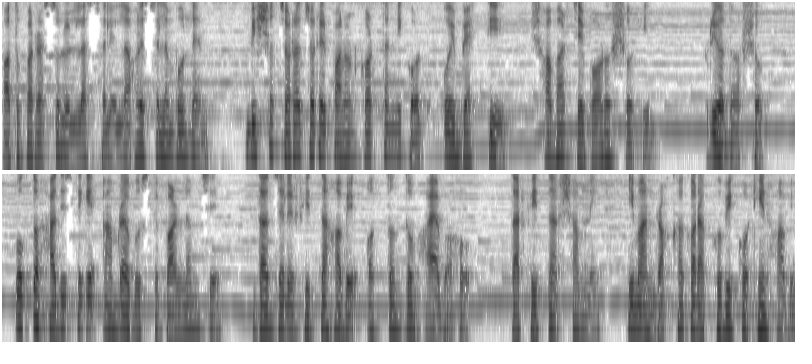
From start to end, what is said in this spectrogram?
অতপর রাসুল্লাহ সাল্লাহ সাল্লাম বললেন, বিশ্ব চরাচরের পালনকর্তার নিকট ওই ব্যক্তি সবার চেয়ে বড় শহীদ। প্রিয় দর্শক উক্ত হাদিস থেকে আমরা বুঝতে পারলাম যে দাজ্জালের ফিতনা হবে অত্যন্ত ভয়াবহ। তার ফিতনার সামনে ইমান রক্ষা করা খুবই কঠিন হবে,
